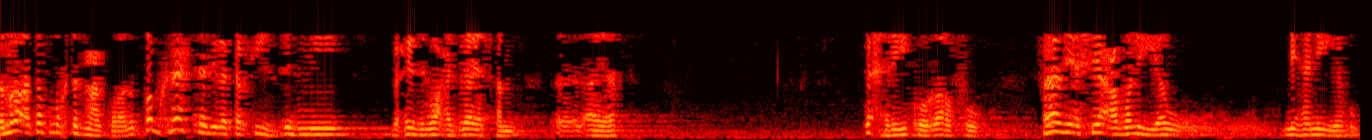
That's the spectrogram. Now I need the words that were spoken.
امرأة تطبخ تسمع القرآن. الطبخ لا يحتاج إلى تركيز ذهني بحيث الواحد لا يفهم آه، الآيات. تحريك وغرف. فهذه أشياء عضلية ومهنية.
